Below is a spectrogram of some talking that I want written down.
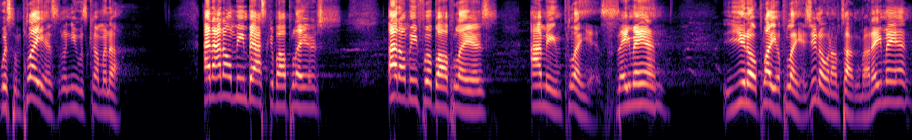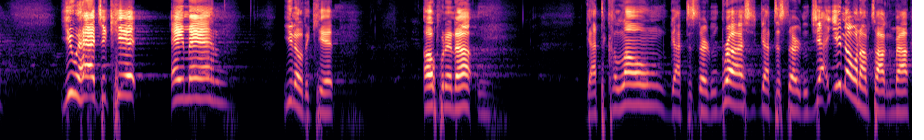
were some players when you was coming up. And I don't mean basketball players. I don't mean football players. I mean players. Amen. You know, player players. You know what I'm talking about. Amen. You had your kit. Amen. You know the kit. Open it up. Got the cologne, got the certain brush, got the certain jet. You know what I'm talking about.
